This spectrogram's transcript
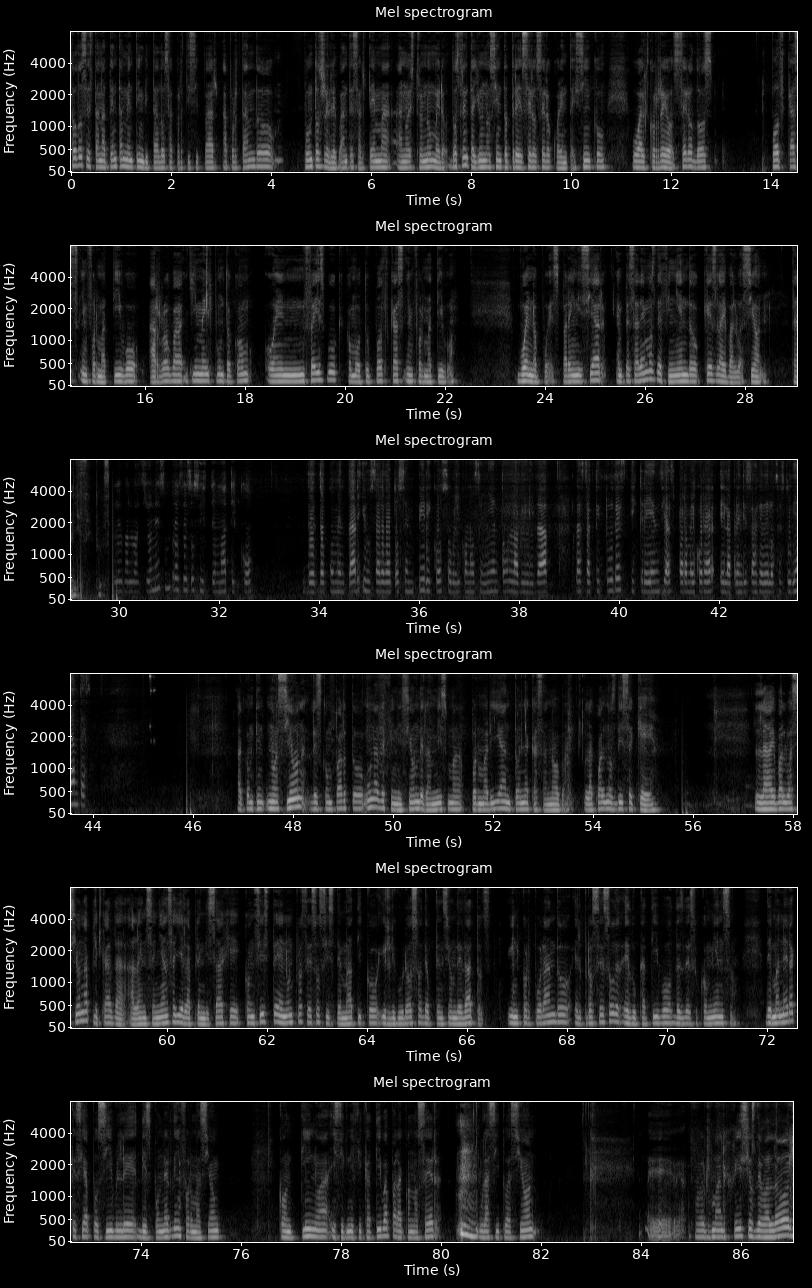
todos están atentamente invitados a participar aportando puntos relevantes al tema a nuestro número 231-103-0045 o al correo 02 podcastinformativo arroba gmail.com o en Facebook como tu podcast informativo. Bueno, pues para iniciar empezaremos definiendo qué es la evaluación. La evaluación es un proceso sistemático de documentar y usar datos empíricos sobre el conocimiento, la habilidad, las actitudes y creencias para mejorar el aprendizaje de los estudiantes. A continuación les comparto una definición de la misma por María Antonia Casanova, la cual nos dice que la evaluación aplicada a la enseñanza y el aprendizaje consiste en un proceso sistemático y riguroso de obtención de datos, incorporando el proceso educativo desde su comienzo, de manera que sea posible disponer de información continua y significativa para conocer la situación, eh, formar juicios de valor.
